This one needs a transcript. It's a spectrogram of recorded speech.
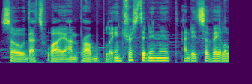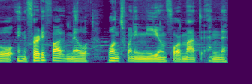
so that's why I'm probably interested in it, and it's available in 35mm 120 medium format and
